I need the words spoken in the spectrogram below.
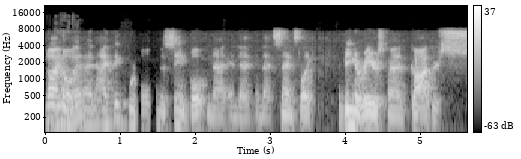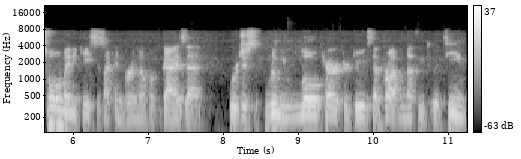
No, I know what I and, and I think we're both in the same boat in that in that in that sense. Like being a Raiders fan, God, there's so many cases I can bring up of guys that were just really low character dudes that brought nothing to a team.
